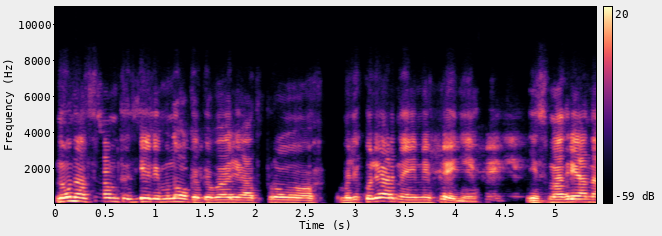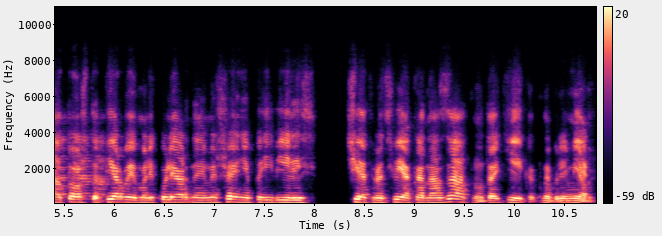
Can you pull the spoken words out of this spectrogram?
Ну, на самом-то деле много говорят про молекулярные мишени, несмотря на то, что первые молекулярные мишени появились четверть века назад, ну, такие как, например,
